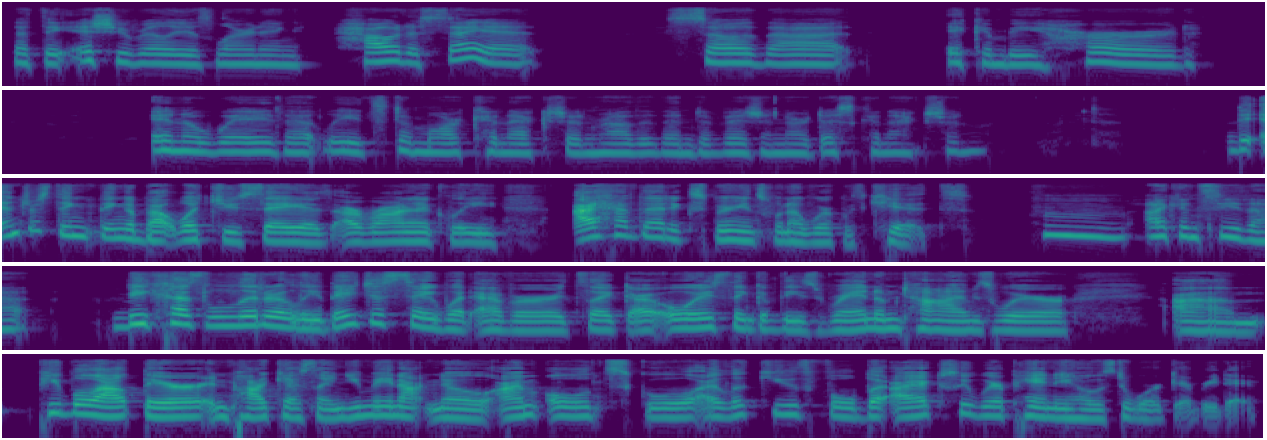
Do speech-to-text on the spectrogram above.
that the issue really is learning how to say it so that it can be heard in a way that leads to more connection rather than division or disconnection. The interesting thing about what you say is, ironically, I have that experience when I work with kids. Hmm, I can see that. Because literally, they just say whatever. It's like I always think of these random times where um, people out there in podcast land, you may not know I'm old school. I look youthful, but I actually wear pantyhose to work every day.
